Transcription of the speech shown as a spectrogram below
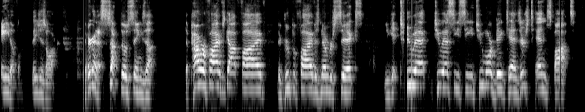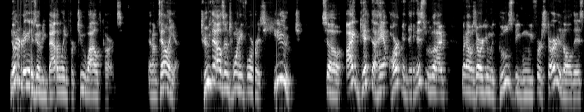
eight of them. They just are. They're going to suck those things up. The Power Five's got five. The Group of Five is number six. You get two two SEC, two more Big Tens. There's ten spots. Notre Dame is going to be battling for two wild cards, and I'm telling you, 2024 is huge. So I get the Hartman thing. This is what I when I was arguing with Goolsby when we first started all this.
